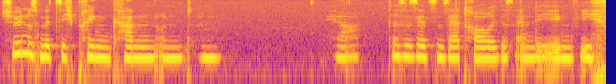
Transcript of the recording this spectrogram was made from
Schönes mit sich bringen kann. Und ähm, ja, das ist jetzt ein sehr trauriges Ende irgendwie.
